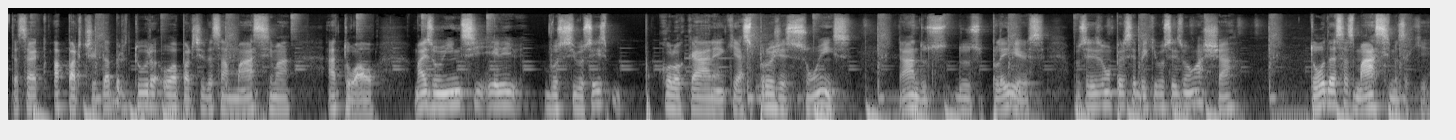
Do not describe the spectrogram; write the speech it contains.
tá certo? A partir da abertura ou a partir dessa máxima atual. Mas o índice, ele, se vocês colocarem aqui as projeções tá? dos, dos players, vocês vão perceber que vocês vão achar todas essas máximas aqui.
